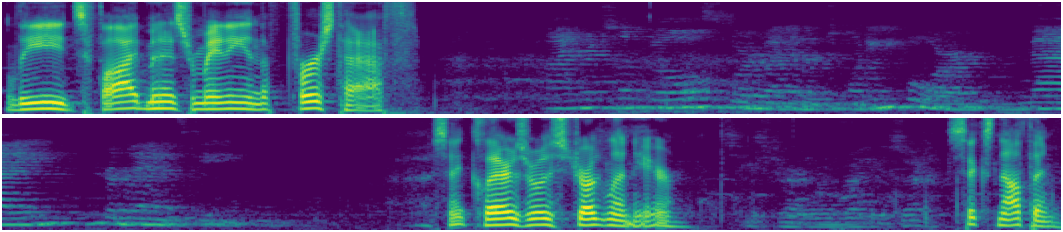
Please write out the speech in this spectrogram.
leads. Five minutes remaining in the first half. Pine Richland goal scored by number twenty-four, Maddie Kurlansky. St. Clair's really struggling here. Six nothing.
